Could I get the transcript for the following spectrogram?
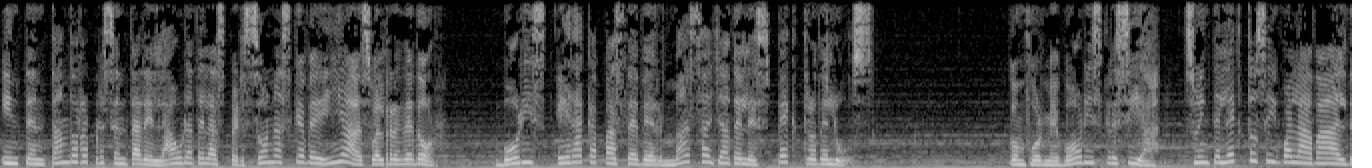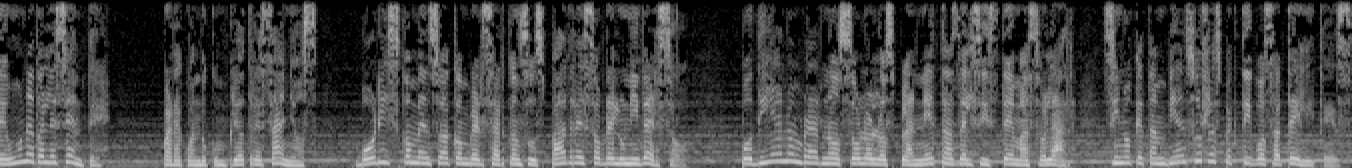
intentando representar el aura de las personas que veía a su alrededor. Boris era capaz de ver más allá del espectro de luz. Conforme Boris crecía, su intelecto se igualaba al de un adolescente. Para cuando cumplió tres años, Boris comenzó a conversar con sus padres sobre el universo. Podía nombrar no solo los planetas del sistema solar, sino que también sus respectivos satélites.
